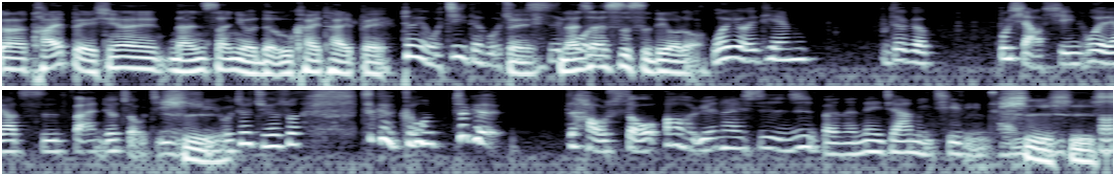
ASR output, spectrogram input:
呃，台北现在南山有的乌凯台北。对，我记得我去吃过南山四十六楼。我有一天这个不小心为了要吃饭就走进去，我就觉得说这个公这个。好熟哦，原来是日本的那家米其林餐厅，是是是，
